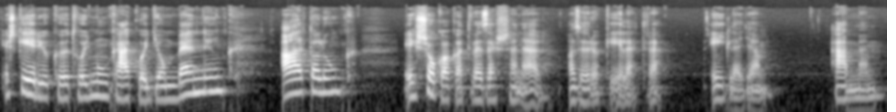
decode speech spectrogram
és kérjük őt, hogy munkálkodjon bennünk, általunk, és sokakat vezessen el az örök életre. Így legyen. Amen.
